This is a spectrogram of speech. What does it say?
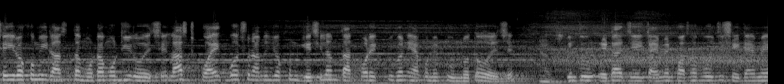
সেই রকমই রাস্তা মোটামুটি রয়েছে। লাস্ট কয়েক বছর আমি যখন গেছিলাম তারপর একটুখানি এখন একটু উন্নত হয়েছে। আচ্ছা। কিন্তু এটা যেই টাইমের কথা বলছি সেই টাইমে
